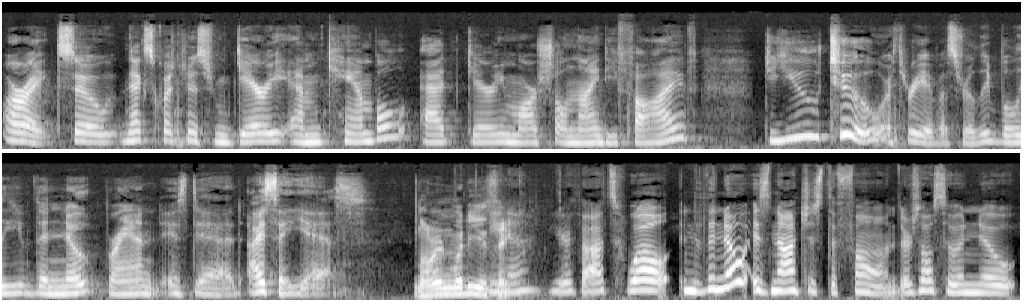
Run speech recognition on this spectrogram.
All right. So next question is from Gary M. Campbell at Gary Marshall 95. Do you two, or three of us really, believe the Note brand is dead? I say yes. Lauren, what do you think? Yeah, your thoughts? Well, the Note is not just the phone. There's also a Note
